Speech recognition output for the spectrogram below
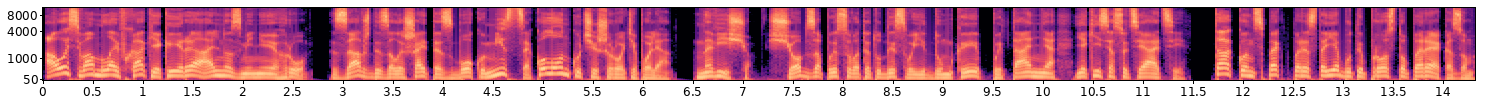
А ось вам лайфхак, який реально змінює гру. Завжди залишайте збоку місце, колонку чи широкі поля. Навіщо? Щоб записувати туди свої думки, питання, якісь асоціації. Так конспект перестає бути просто переказом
